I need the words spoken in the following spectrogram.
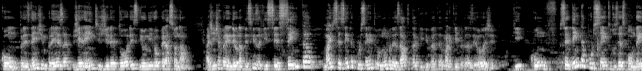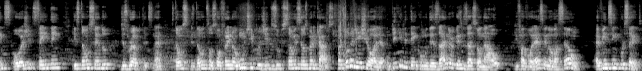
com presidente de empresa, gerentes, diretores e o nível operacional. A gente aprendeu na pesquisa que 60, mais de 60%, o número exato está aqui, que eu até marquei para trazer hoje, que com 70% dos respondentes hoje sentem que estão sendo disrupted, né? Estão, estão sofrendo algum tipo de disrupção em seus mercados. Mas quando a gente olha o que, que ele tem como design organizacional que favorece a inovação, é 25%.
